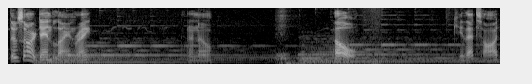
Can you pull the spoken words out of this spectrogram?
Those are dandelion, right? I don't know. Oh. Okay, that's odd.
